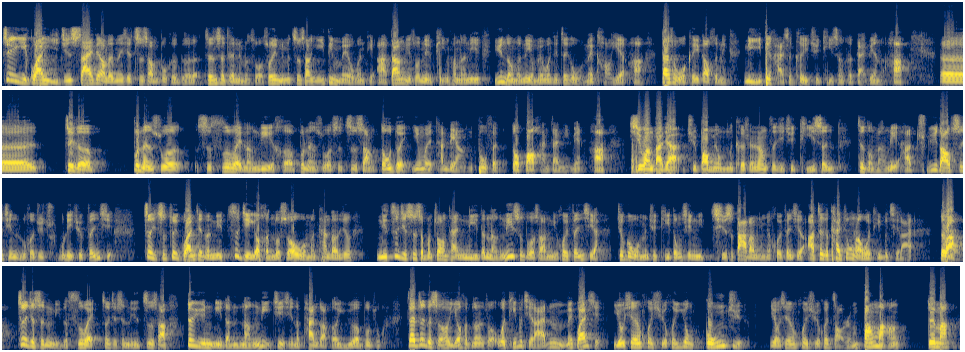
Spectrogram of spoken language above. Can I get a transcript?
这一关已经筛掉了那些智商不合格的，真是跟你们说，所以你们智商一定没有问题啊。当然你说你平衡能力、运动能力有没有问题，这个我没考验哈。但是我可以告诉你，你一定还是可以去提升和改变的哈。呃，这个不能说是思维能力和不能说是智商都对，因为它两部分都包含在里面哈。希望大家去报名我们的课程，让自己去提升这种能力哈。遇到事情如何去处理、去分析，这是最关键的。你自己有很多时候，我们看到就你自己是什么状态，你的能力是多少，你会分析啊。就跟我们去提东西，你其实大脑里面会分析啊，这个太重了，我提不起来，对吧？这就是你的思维，这就是你的智商对于你的能力进行了判断和余额不足。在这个时候，有很多人说我提不起来，嗯，没关系。有些人会学会用工具，有些人会学会找人帮忙，对吗？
